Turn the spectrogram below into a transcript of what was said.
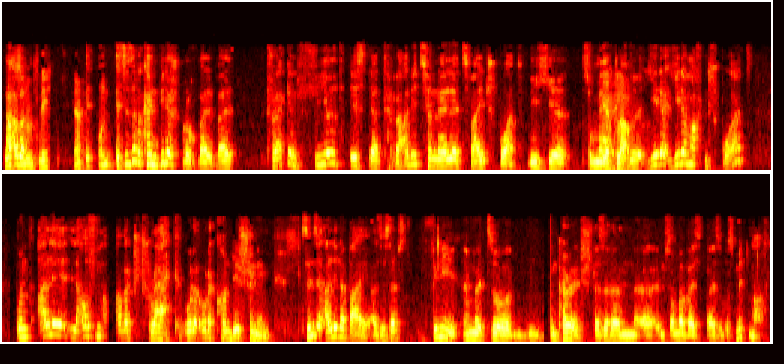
Na, absolut nicht. Ja? Und Es ist aber kein Widerspruch, weil, weil Track and Field ist der traditionelle Zweitsport, wie ich hier so merke. Ja, klar. Also jeder, jeder macht einen Sport und alle laufen aber Track oder, oder Conditioning. Sind sie alle dabei? Also selbst Wir jetzt so encouraged, dass er dann äh, im Sommer bei, bei sowas mitmacht.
